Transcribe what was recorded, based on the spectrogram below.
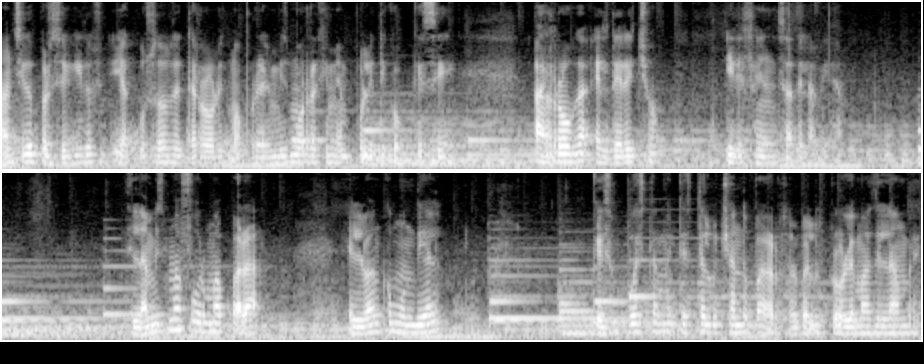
han sido perseguidos y acusados de terrorismo por el mismo régimen político que se arroga el derecho y defensa de la vida. De la misma forma para el Banco Mundial, que supuestamente está luchando para resolver los problemas del hambre,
